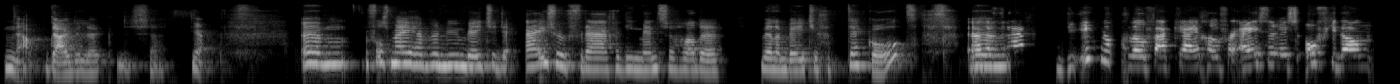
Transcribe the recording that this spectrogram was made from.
nou duidelijk. Dus uh, ja. Um, volgens mij hebben we nu een beetje de ijzervragen die mensen hadden wel een beetje getackeld. Nou, um, de vraag die ik nog wel vaak krijg over ijzer is of je dan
